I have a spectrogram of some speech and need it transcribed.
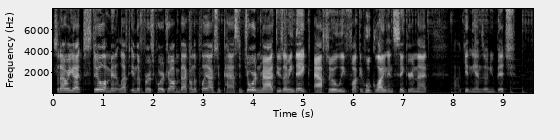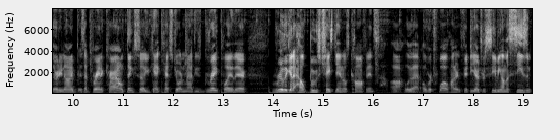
So now we got still a minute left in the first quarter. Dropping back on the play action pass to Jordan Matthews. I mean, they absolutely fucking hook, line, and sinker in that. Uh, get in the end zone, you bitch. 39. Is that Brandon Carr? I don't think so. You can't catch Jordan Matthews. Great play there. Really going to help boost Chase Daniels' confidence. Oh, look at that. Over 1,250 yards receiving on the season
